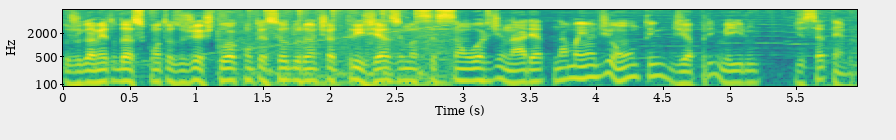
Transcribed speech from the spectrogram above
O julgamento das contas do gestor aconteceu durante a trigésima sessão ordinária na manhã de ontem, dia 1 de setembro.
